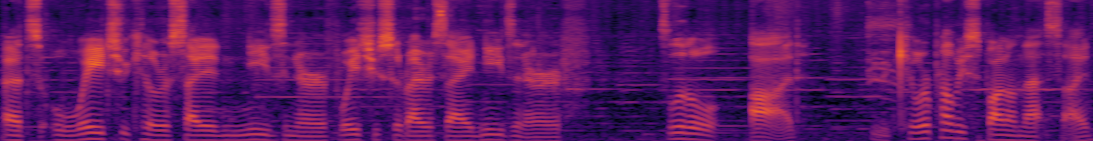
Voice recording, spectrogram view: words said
That's way too killer sided, needs a nerf. Way too survivor side, needs a nerf. It's a little odd. The killer probably spawned on that side.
